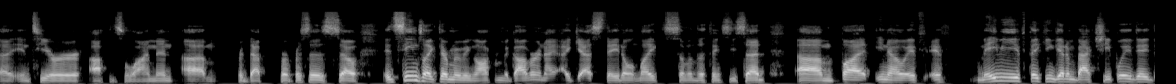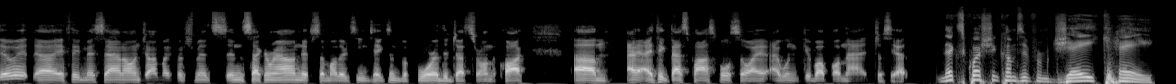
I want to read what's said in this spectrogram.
uh, interior offensive linemen um, for depth purposes. So it seems like they're moving on from McGovern. I, I guess they don't like some of the things he said. Um, but you know, if if maybe if they can get him back cheaply, they do it. Uh, if they miss out on John Michael Schmitz in the second round, if some other team takes him before the Jets are on the clock, um, I, I, think that's possible. So I, I wouldn't give up on that just yet. Next question comes in from J.K.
